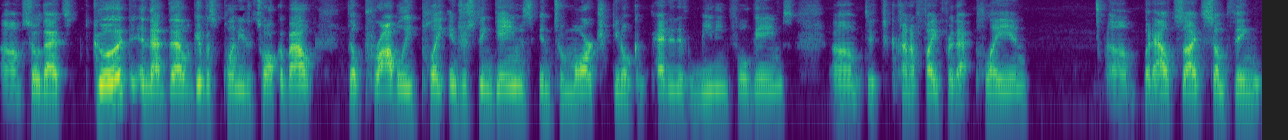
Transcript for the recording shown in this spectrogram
Um, so that's good, and that that'll give us plenty to talk about. They'll probably play interesting games into March, you know, competitive, meaningful games um, to, kind of fight for that play-in. Um, but outside something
